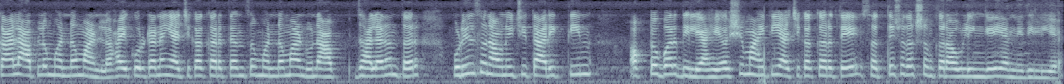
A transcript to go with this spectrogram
काल आपलं म्हणणं मांडलं. हायकोर्टानं याचिकाकर्त्यांचं म्हणणं मांडून आप झाल्यानंतर पुढील सुनावणीची तारीख तीन ऑक्टोबर दिली आहे. अशी माहिती याचिकाकर्ते सत्यशोधक शंकरराव लिंगे यांनी दिली आहे.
